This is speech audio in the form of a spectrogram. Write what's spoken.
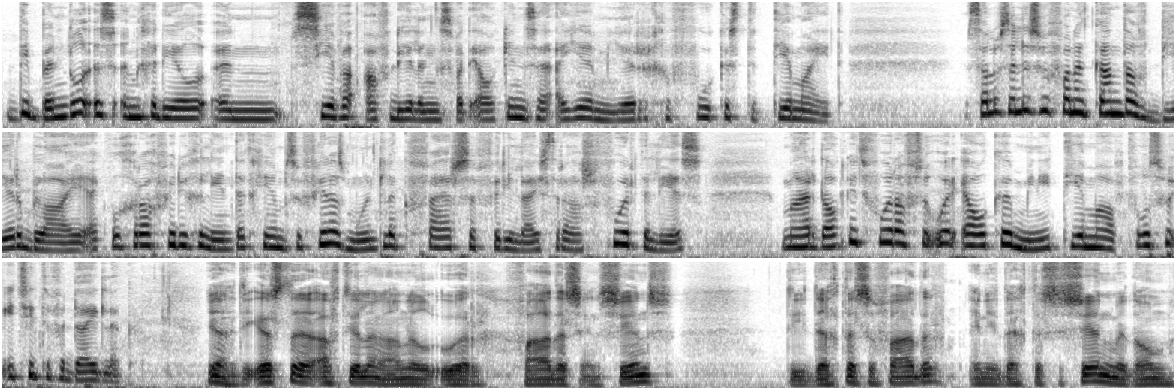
Die bundel is ingedeel in 7 afdelings wat elkeen sy eie meer gefokusde tema het. Sal ons hulle so van 'n kant af deurblaai? Ek wil graag vir die geleentheid gee om soveel as moontlik verse vir die luisteraars voor te lees, maar dalk net vooraf so oor elke mini-tema vir so ietsie te verduidelik. Ja, die eerste afdeling handel oor vaders en seuns die digter se vader en die digter se seun met hom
